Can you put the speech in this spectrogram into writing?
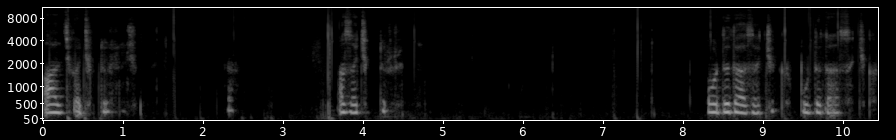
Azıcık açık dursun. Heh. Az açık dur. Orada da az açık. Burada da az açık.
